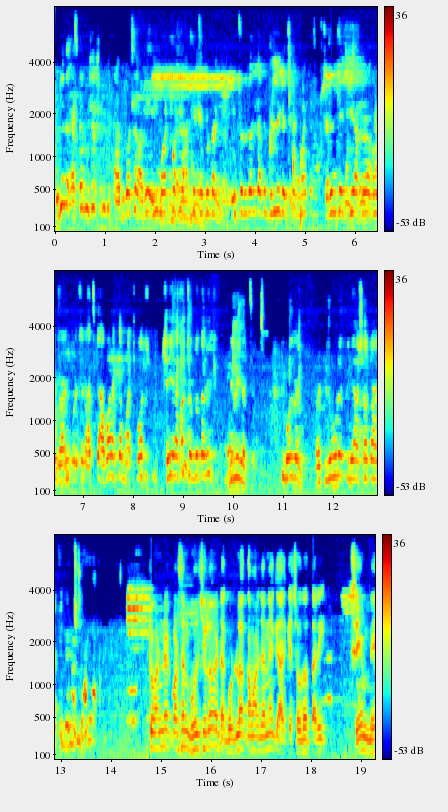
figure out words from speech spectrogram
বুঝলেন একটা বিষয় শুধু পাঁচ বছর আগে এই মার্চ মাসের আজকে চোদ্দ তারিখ, এই চোদ্দ তারিখে আপনি দিল্লি গেছিলেন। সেদিনকে গিয়ে আপনারা ওখানে জয়েন করেছেন। আজকে আবার একটা মার্চ মাস, সেই একই চোদ্দ তারিখ দিল্লি যাচ্ছে। কি বলবেন? মানে তৃণমূলে ফিরে আসাটা কি ভুল ছিল? টু হান্ড্রেড পার্সেন্ট ভুল ছিল। এটা গুড লাক আমার জন্য কি আজকে চৌদ্দ তারিখ সেম ডে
